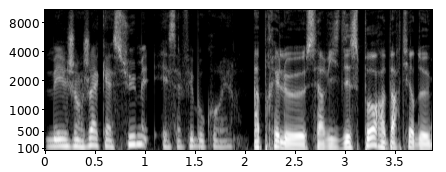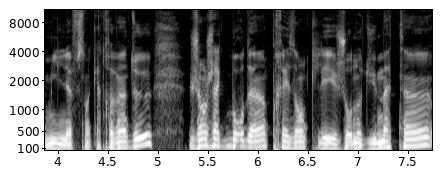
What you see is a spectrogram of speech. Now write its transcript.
Mais Jean-Jacques assume et ça fait beaucoup rire. Après le service des sports, à partir de 1982, Jean-Jacques Bourdin présente les journaux du matin.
